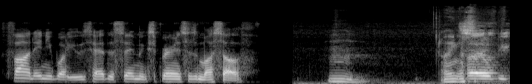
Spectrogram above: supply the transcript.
found anybody who's had the same experience as myself. Hmm. I think so. It'll be,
